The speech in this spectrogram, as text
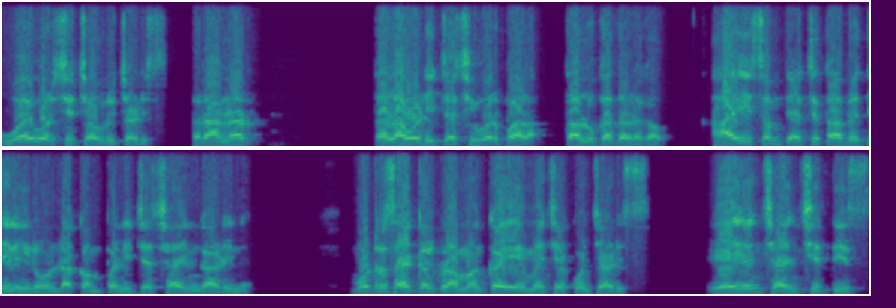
वय वर्षे चौवेचाळीस राहणार तलावडीच्या शिवरपाळा तालुका दडगाव. हा इसम त्याच्या ताब्यातील हिरोंडा कंपनीच्या शाईन गाडीने. मोटरसायकल क्रमांक एम एच एकोणचाळीस ए एन शहाऐंशी तीस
